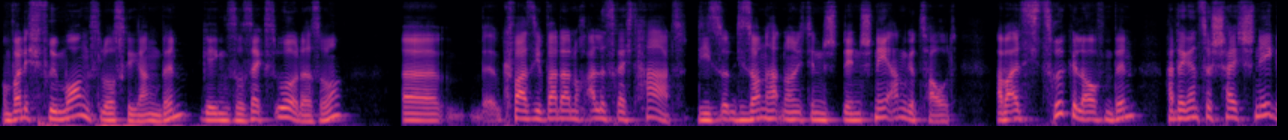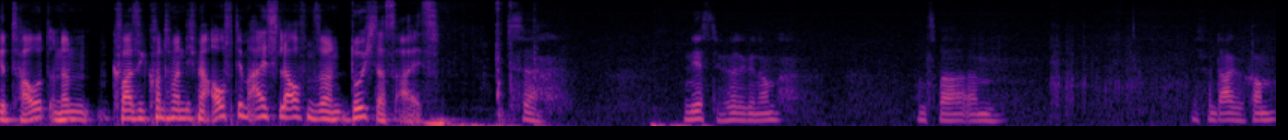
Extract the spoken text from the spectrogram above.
Und weil ich früh morgens losgegangen bin, gegen so 6 Uhr oder so, äh, quasi war da noch alles recht hart. Die, die Sonne hat noch nicht den, den Schnee angetaut. Aber als ich zurückgelaufen bin, hat der ganze Scheiß Schnee getaut und dann quasi konnte man nicht mehr auf dem Eis laufen, sondern durch das Eis. Tja, nächste Hürde genommen. Und zwar ähm, bin ich von da gekommen.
